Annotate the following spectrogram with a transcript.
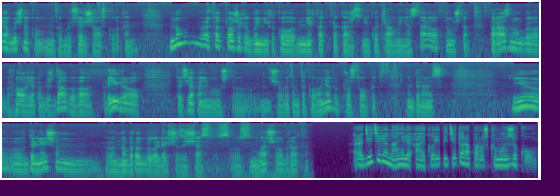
Обычно ну, как бы все решалось кулаками. Но это тоже как бы никакого, мне как-то кажется, никакой травмы не оставило, потому что по-разному было. Бывало, я побеждал, бывало, проигрывал. То есть я понимал, что ничего в этом такого нет, просто опыт набирается. И в дальнейшем, наоборот, было легче защищать своего младшего брата. Родители наняли Айку репетитора по русскому языку,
